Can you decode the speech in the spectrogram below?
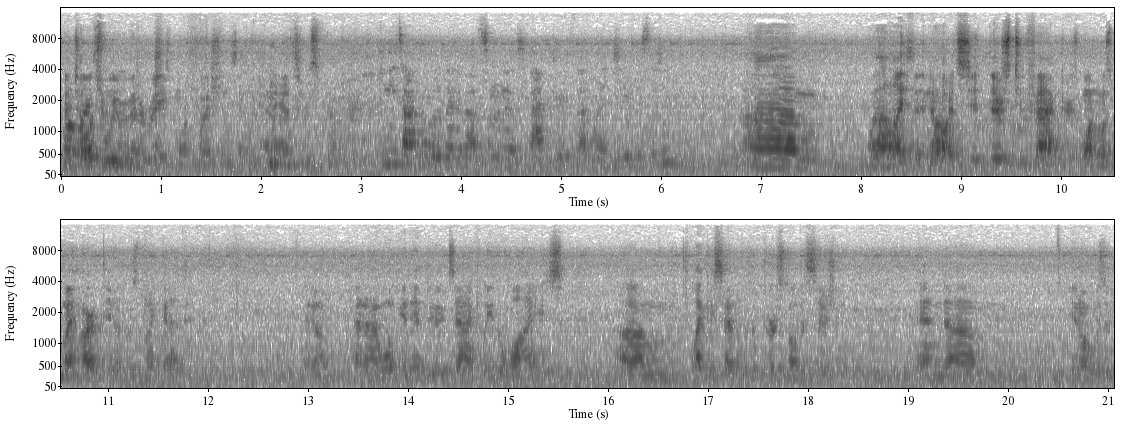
I told you we were going to raise more questions than we had answers for. Can you talk a little bit about some of those factors that led to your decision? Um, well, I, th- no, it's, it, there's two factors. One was my heart, the other was my gut. You know, and I won't get into exactly the whys. Um, like I said, it was a personal decision. And, um, you know, it was a,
